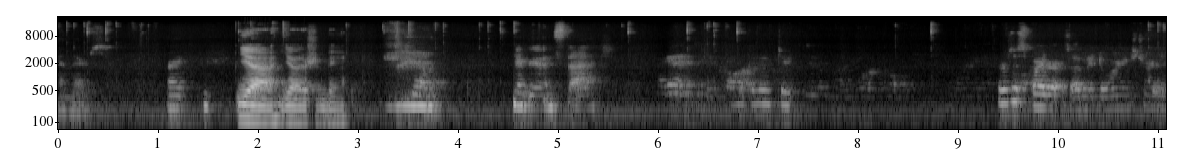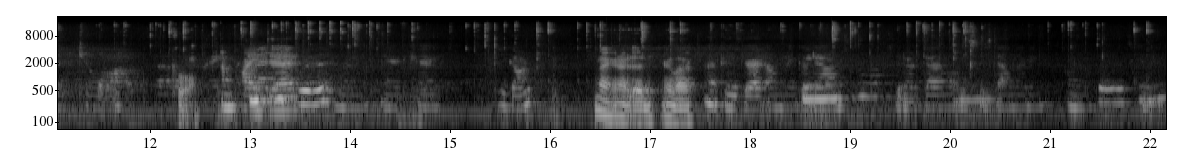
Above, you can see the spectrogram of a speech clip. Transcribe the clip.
and there's, right? Yeah, yeah, there should be. yeah. You have your own stash. There's a spider outside my door and he's trying to kill me. Cool. I'm probably Can dead. eat bread? Okay. Is he gone? No, you're not dead. You're alive. Okay, good. I'm gonna go down so I don't die while this is downloading.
